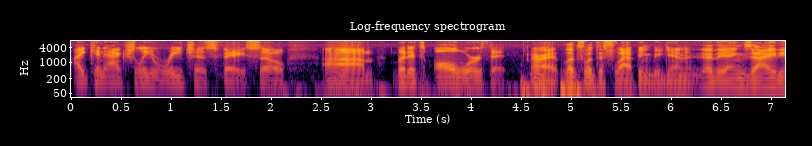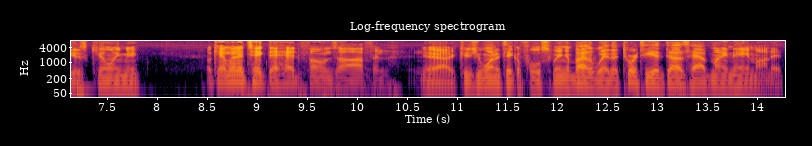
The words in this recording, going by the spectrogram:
I can actually reach his face. So. Um, but it's all worth it. All right, let's let the slapping begin. Uh, The anxiety is killing me. Okay, I'm going to take the headphones off and. and- Yeah, because you want to take a full swing. And by the way, the tortilla does have my name on it.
